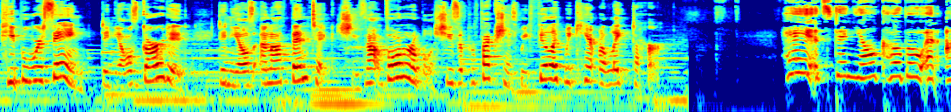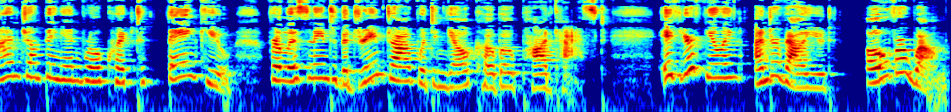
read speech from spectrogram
people were saying, Danielle's guarded, Danielle's unauthentic, she's not vulnerable, she's a perfectionist, we feel like we can't relate to her. Hey, it's Danielle Cobo, and I'm jumping in real quick to thank you for listening to the Dream Job with Danielle Cobo podcast. If you're feeling undervalued, overwhelmed,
